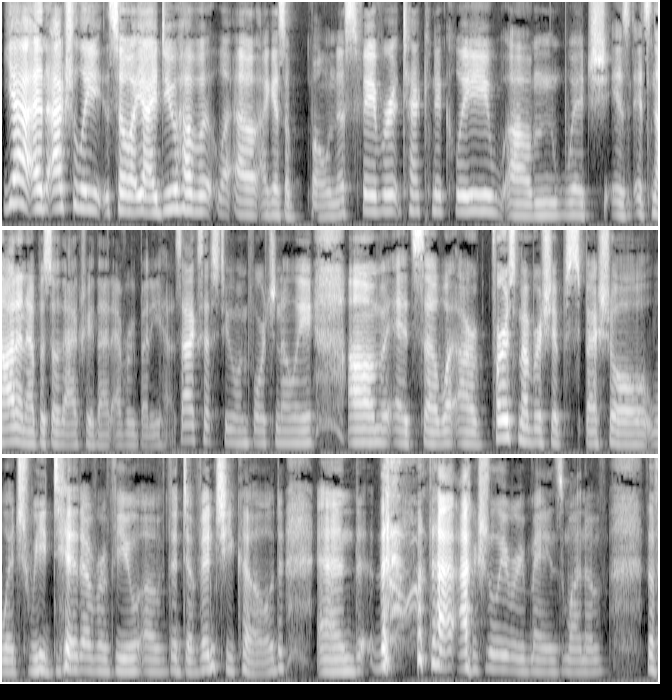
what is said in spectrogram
Yeah. And actually, so yeah, I do have, a, uh, I guess, a bonus favorite technically, um, which is it's not an episode actually that everybody has access to, unfortunately. Um, it's uh, what our first membership special, which we did a review of the Da Vinci Code, and that actually remains one of the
